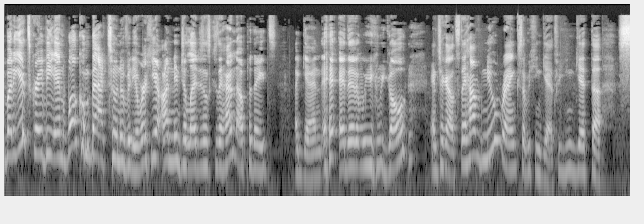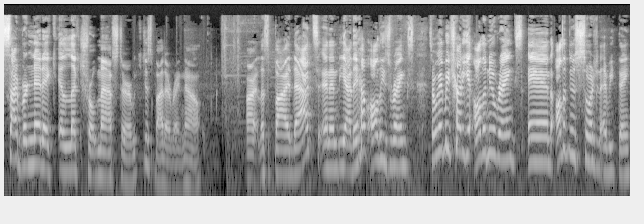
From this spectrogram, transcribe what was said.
everybody, it's Gravy, and welcome back to a new video. We're here on Ninja Legends because they had an update again, and then we, we go and check out. So they have new ranks that we can get. We can get the Cybernetic Electro Master. We can just buy that right now. Alright, let's buy that. And then, yeah, they have all these ranks. So we're going to be trying to get all the new ranks and all the new swords and everything.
